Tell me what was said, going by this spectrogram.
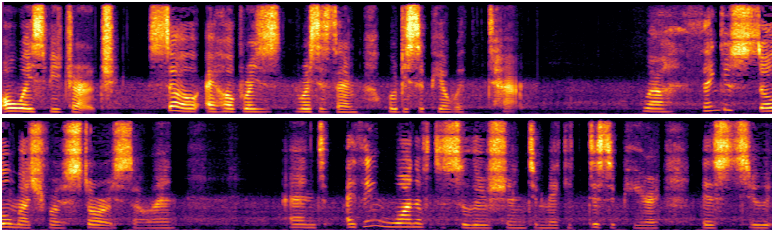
always be judged. So I hope racism will disappear with time. Well, thank you so much for the story, Solane. And I think one of the solutions to make it disappear is to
